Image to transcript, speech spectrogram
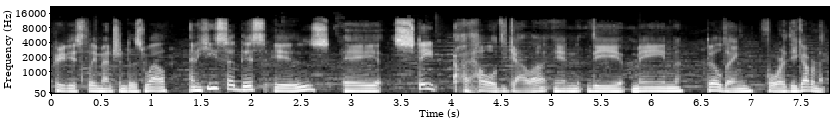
previously mentioned as well. And he said this is a state held gala in the main building for the government.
